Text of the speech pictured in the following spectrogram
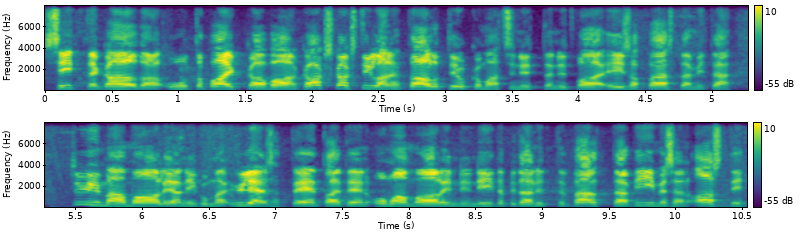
Sitten katsotaan, uutta paikkaa vaan. 2-2 tilanne, tää on ollut tiukka matsi nyt. Nyt vaan ei saa päästä mitään tyhmää maalia, niin kuin mä yleensä teen tai teen oman maalin, niin niitä pitää nyt välttää viimeisen asti.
